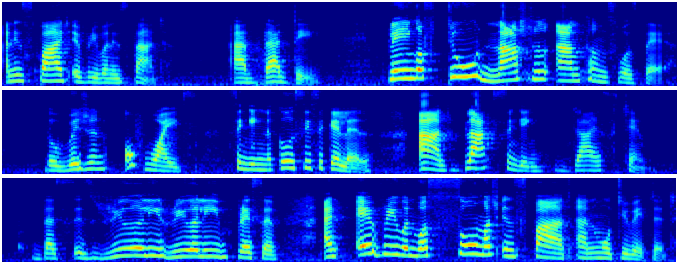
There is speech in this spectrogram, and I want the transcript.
and inspired everyone is that at that day playing of two national anthems was there. The vision of whites singing Nkosi Sikelel and blacks singing Die Stem. This is really, really impressive and everyone was so much inspired and motivated.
